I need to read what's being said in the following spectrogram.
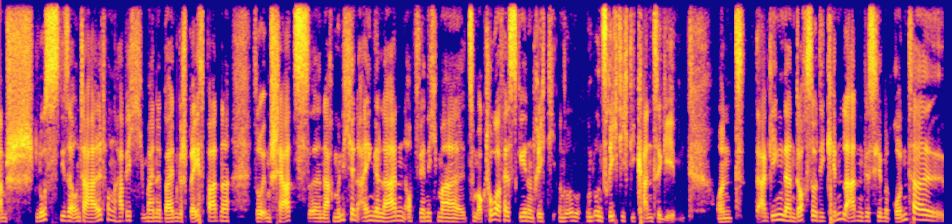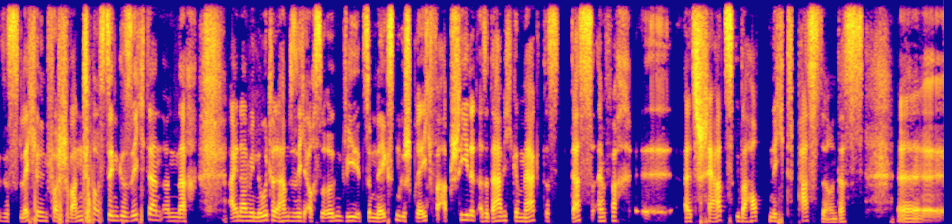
am Schluss dieser Unterhaltung habe ich meine beiden Gesprächspartner so im Scherz äh, nach München eingeladen, ob wir nicht mal zum Oktoberfest gehen und richtig und, und uns richtig die Kante geben. Und da ging dann doch so die Kinnladen ein bisschen runter, das Lächeln verschwand aus den Gesichtern und nach einer Minute haben sie sich auch so irgendwie zum nächsten Gespräch verabschiedet. Also da habe ich gemerkt, dass das einfach äh, als Scherz überhaupt nicht passte. Und das, äh,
